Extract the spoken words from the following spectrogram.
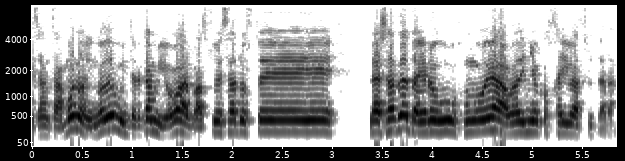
izan zen, bueno, ingo dugu interkambio, bat, batzu ezaruzte lasarte, eta gero gu jungo gara abadinoko jai batzutara.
